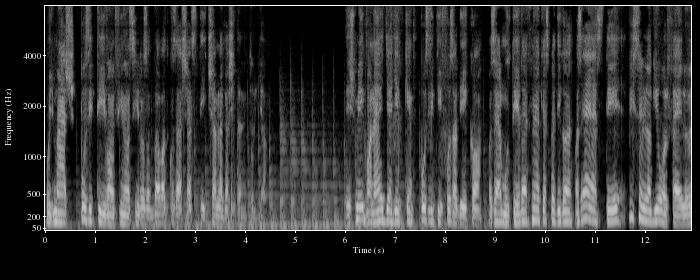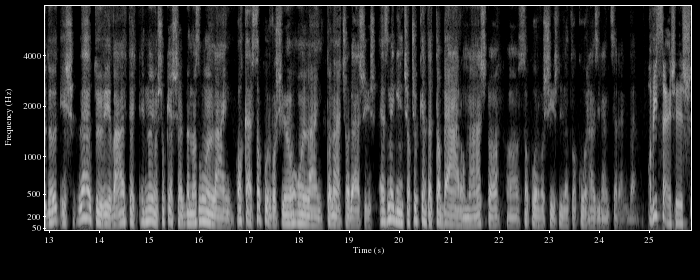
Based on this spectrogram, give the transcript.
hogy más pozitívan finanszírozott beavatkozás ezt így semlegesíteni tudja. És még van egy egyébként pozitív hozadéka az elmúlt éveknek, ez pedig az EST viszonylag jól fejlődött, és lehetővé vált egy, egy nagyon sok esetben az online, akár szakorvosi online tanácsadás is. Ez megint csak csökkentette a beáramlást a, a szakorvosi, illetve a kórházi rendszerekben. A visszaesés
